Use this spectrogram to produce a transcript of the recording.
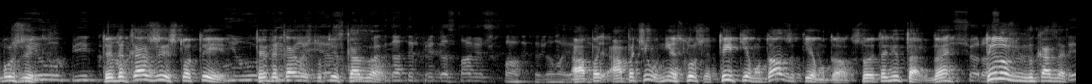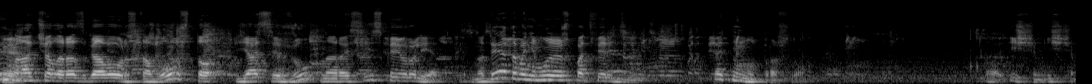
мужик, не убегай. ты докажи, что ты, Не ты убегай, докажи, что я ты жду, сказал. когда ты предоставишь факты. Давай, А, по- жду. а почему? Нет, слушай, ты тему дал же, тему дал, что это не так, да? Еще раз. Ты должен доказать Ты мне. начал разговор с того, что я сижу на российской рулетке. Но ты этого не можешь подтвердить. Пять минут прошло. Давай, ищем, ищем.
